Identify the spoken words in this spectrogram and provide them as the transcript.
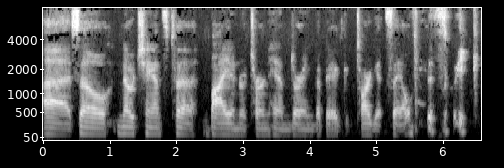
Uh, so no chance to buy and return him during the big Target sale this week.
